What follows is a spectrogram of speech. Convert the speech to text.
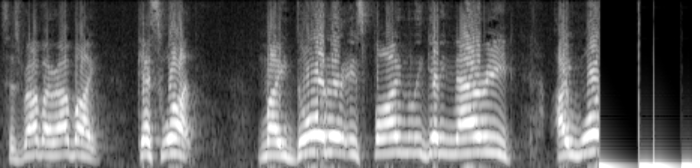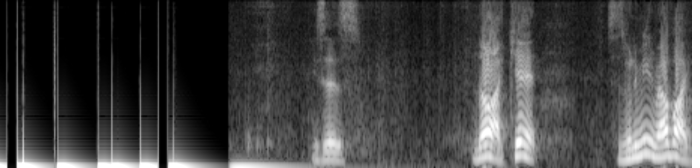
Says, Rabbi, Rabbi, guess what? My daughter is finally getting married. I want. He says, No, I can't. He says, What do you mean, Rabbi?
